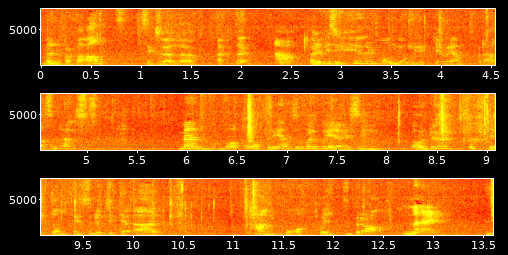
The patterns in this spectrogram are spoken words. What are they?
Men framför allt sexuella akter. ja. Och det finns ju hur många olika varianter på det här som helst. Men vad, återigen, så vad, vad är det liksom, har du upplevt någonting som du tycker är pang på skitbra? Nej.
